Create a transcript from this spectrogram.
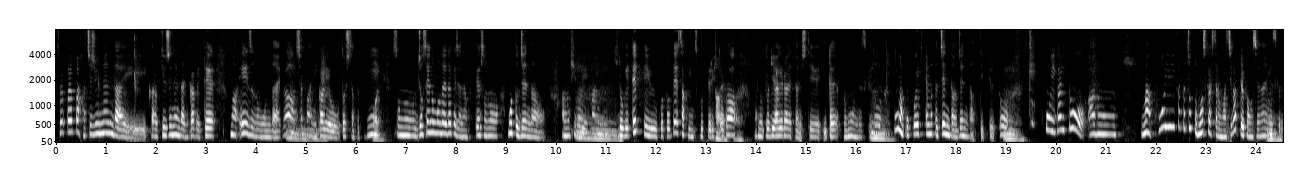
それからやっぱり80年代から90年代にかけて、まあ、エイズの問題が社会に影を落とした時に、はい、その女性の問題だけじゃなくて、そのもっとジェンダーのあの広い範囲に広げてっていうことで作品作ってる人が、はいはい、あの取り上げられたりしていたと思うんですけど、今ここへ来てまたジェンダージェンダーって言ってると、結構意外とあのまあこういう言い方ちょっともしかしたら間違ってるかもしれないんですけど、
